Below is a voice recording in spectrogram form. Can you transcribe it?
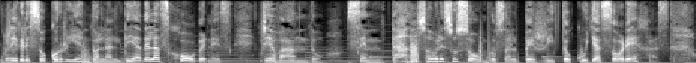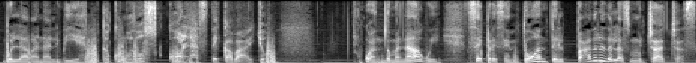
regresó corriendo a la aldea de las jóvenes, llevando sentado sobre sus hombros al perrito cuyas orejas volaban al viento como dos colas de caballo. Cuando Manawi se presentó ante el padre de las muchachas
